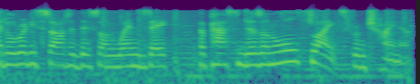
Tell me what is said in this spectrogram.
had already started this on Wednesday for passengers on all flights from China.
